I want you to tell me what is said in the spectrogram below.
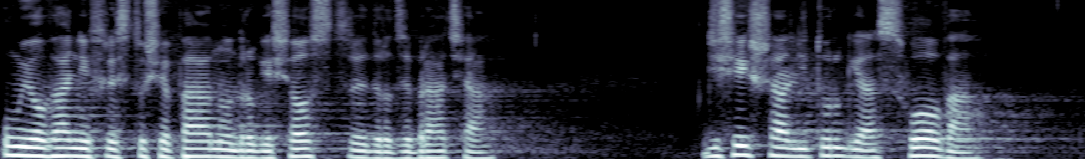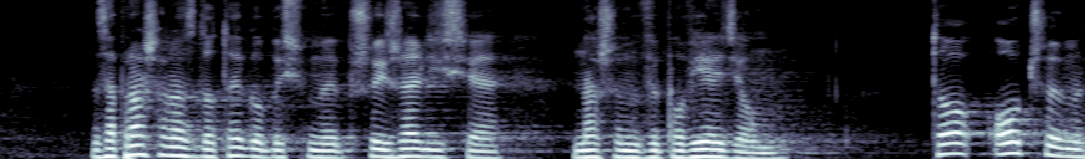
Umiłowani w Chrystusie Panu, drogie siostry, drodzy bracia, dzisiejsza liturgia słowa zaprasza nas do tego, byśmy przyjrzeli się naszym wypowiedziom. To, o czym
